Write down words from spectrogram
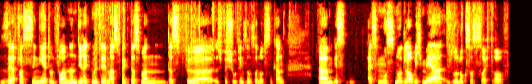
sehr fasziniert und vor allem dann direkt mit dem Aspekt, dass man das für, für Shootings und so nutzen kann. Ähm, ist, es muss nur, glaube ich, mehr so Luxuszeug drauf.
